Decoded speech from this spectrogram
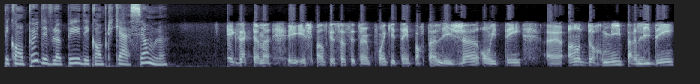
et qu'on peut développer des complications. Là. Exactement. Et, je pense que ça, c'est un point qui est important. Les gens ont été euh, endormis par l'idée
